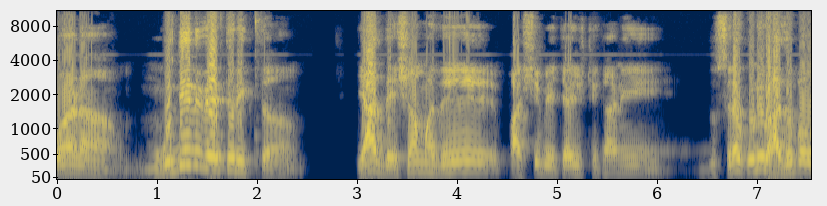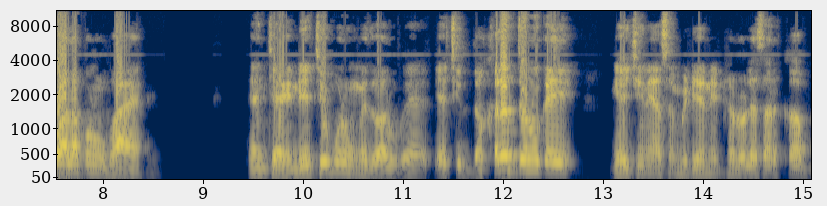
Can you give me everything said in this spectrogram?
पण मोदीं व्यतिरिक्त या देशामध्ये पाचशे बेचाळीस ठिकाणी दुसरा कोणी भाजपवाला पण उभा आहे. त्यांच्या एनडीएचे पण उमेदवार उभे आहेत. याची दखलच जणू काही घ्यायची नाही असं मीडियाने ठरवल्यासारखं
